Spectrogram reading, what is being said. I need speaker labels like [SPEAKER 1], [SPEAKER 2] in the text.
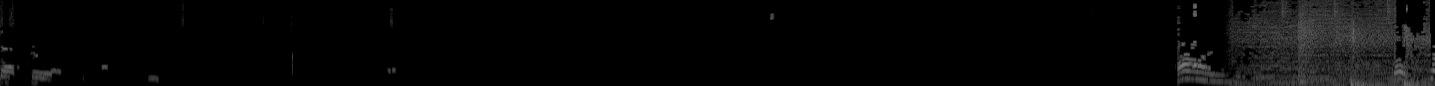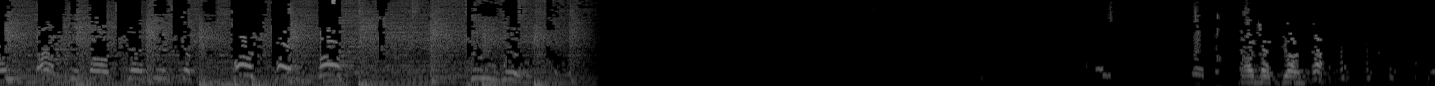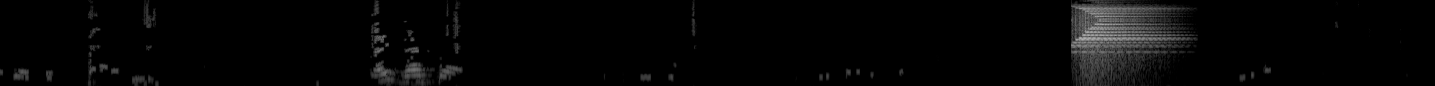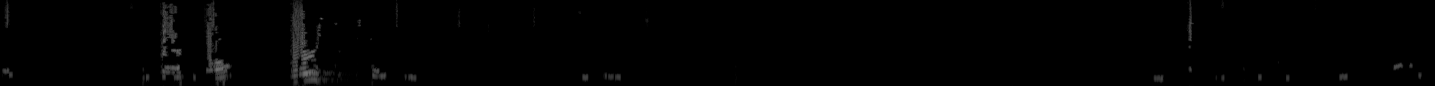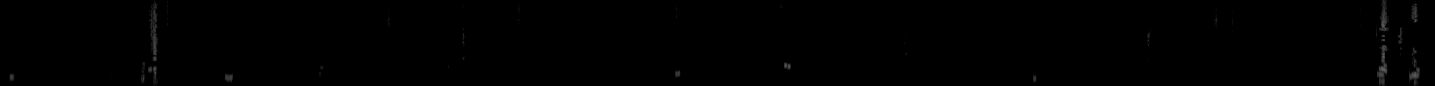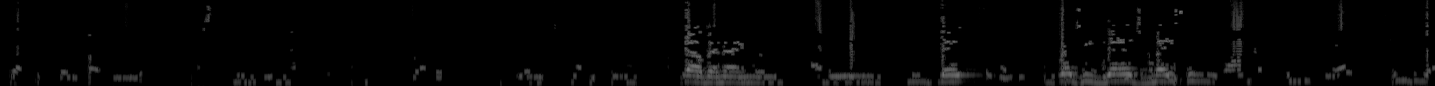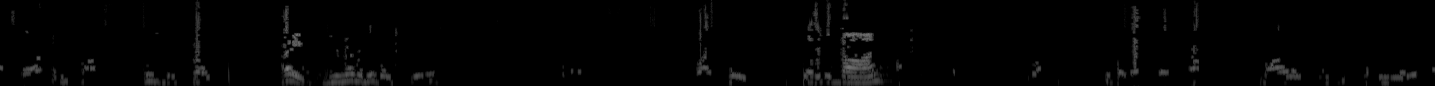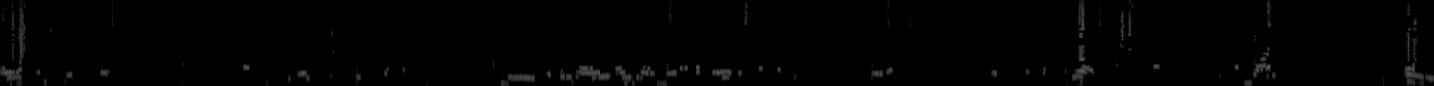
[SPEAKER 1] back after on the state basketball championship has come back to win. I'll just go. Right? That's uh. First, Calvin Anglin, I believe, Reggie Reg Mason. Hey, do you remember who they screwed? David Vaughn. holy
